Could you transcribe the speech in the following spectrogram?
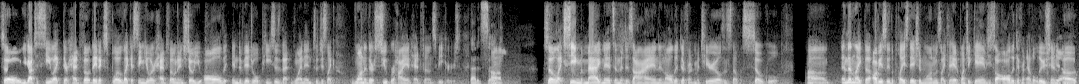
So you got to see like their headphone. They'd explode like a singular headphone and show you all the individual pieces that went into just like one of their super high end headphone speakers. That is sick. Um, so like seeing the magnets and the design and all the different materials and stuff was so cool. Um, and then like the obviously the PlayStation one was like they had a bunch of games. You saw all the different evolution yeah. of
